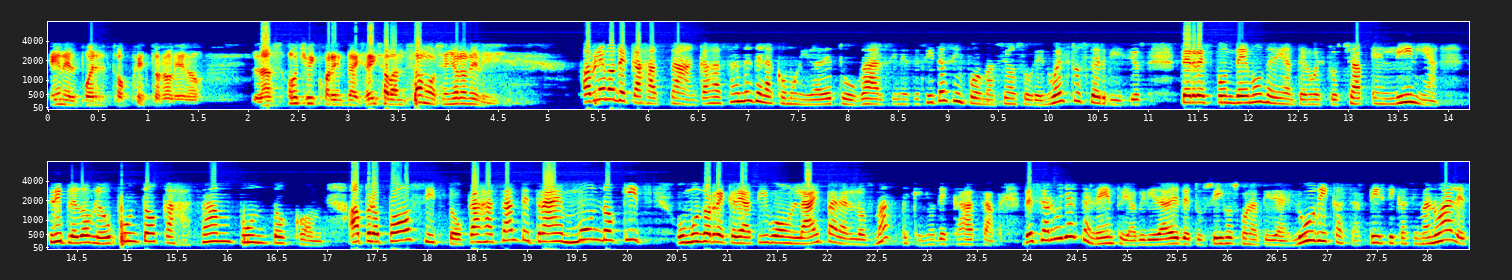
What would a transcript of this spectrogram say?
en el puerto petrolero. Las ocho y cuarenta y seis avanzamos, señora Nelly. Hablemos de Cajazán. Cajazán desde la comunidad de tu hogar. Si necesitas información sobre nuestros servicios, te respondemos mediante nuestro chat en línea www.cajazán.com. A propósito, Cajazán te trae Mundo Kids, un mundo recreativo online para los más pequeños de casa. Desarrolla el talento y habilidades de tus hijos con actividades lúdicas, artísticas y manuales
